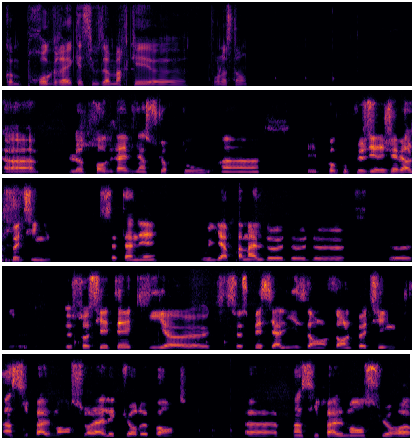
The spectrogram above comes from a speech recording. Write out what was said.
comme progrès Qu'est-ce qui vous a marqué pour l'instant? Le progrès vient surtout beaucoup plus dirigé vers le putting cette année, où il y a pas mal de, de de sociétés qui, euh, qui se spécialisent dans, dans, le putting, principalement sur la lecture de pente, euh, principalement sur euh,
